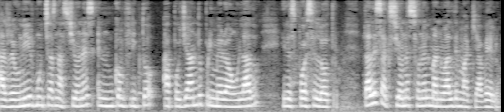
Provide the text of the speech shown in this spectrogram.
al reunir muchas naciones en un conflicto apoyando primero a un lado y después el otro. Tales acciones son el manual de Maquiavelo,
